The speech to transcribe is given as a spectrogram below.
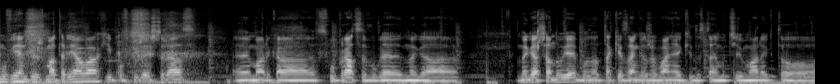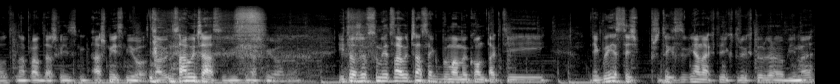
mówiłem to już w materiałach i powtórzę jeszcze raz. E, Marka współpracę w ogóle mega, mega szanuję, bo no, takie zaangażowanie, jakie dostałem od Ciebie Marek, to, to naprawdę aż mi, jest, aż mi jest miło. Cały, cały czas mi jest aż miło. Nie? I to, że w sumie cały czas jakby mamy kontakt i jakby jesteś przy tych zmianach tych, których, które robimy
